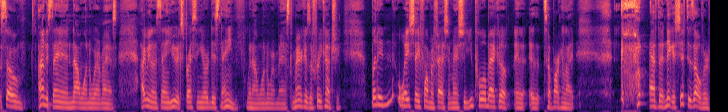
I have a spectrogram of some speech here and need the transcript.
So I understand not wanting to wear a mask. I even understand you expressing your disdain when I want to wear a mask. America is a free country, but in no way, shape, form, or fashion, man, should you pull back up at a, at- to a parking lot after a nigga shift is over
